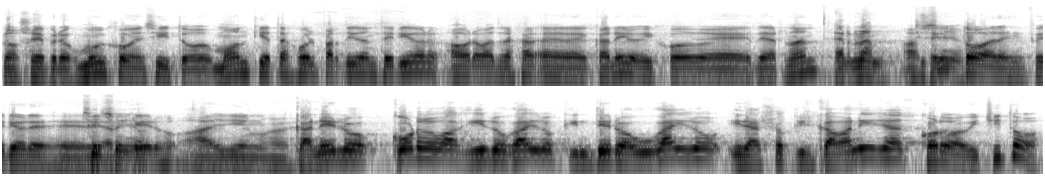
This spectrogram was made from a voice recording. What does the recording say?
No sé, pero es muy jovencito. Monti atajó el partido anterior, ahora va a atajar eh, Canelo, hijo de, de Hernán. Hernán, sí, Hace señor. todas las inferiores de, Sí, de arquero ahí en. Canelo, Córdoba, Guido Gaido, Quintero Agugaido, Irazoki Cabanillas, ¿Córdoba Bichito?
